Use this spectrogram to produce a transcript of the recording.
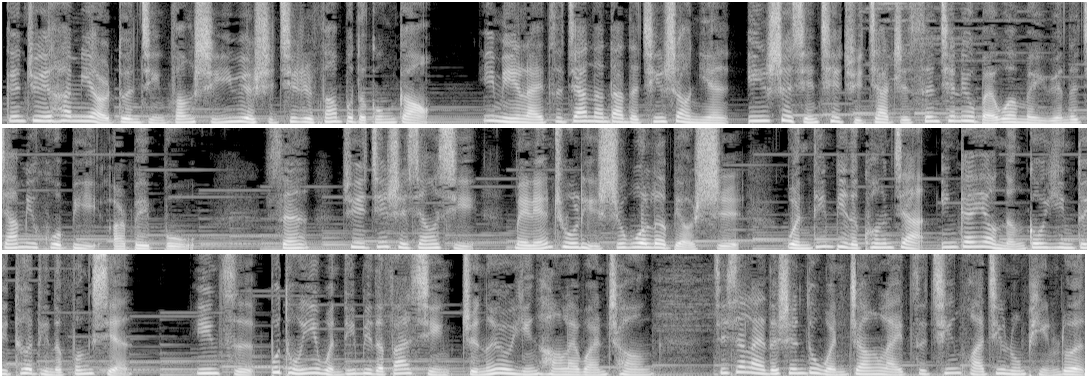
根据汉密尔顿警方十一月十七日发布的公告。一名来自加拿大的青少年因涉嫌窃取价值三千六百万美元的加密货币而被捕。三，据今日消息，美联储理事沃勒表示，稳定币的框架应该要能够应对特定的风险，因此不同意稳定币的发行只能由银行来完成。接下来的深度文章来自清华金融评论，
